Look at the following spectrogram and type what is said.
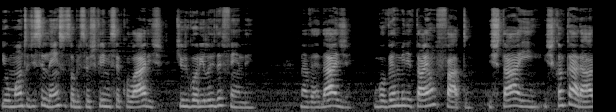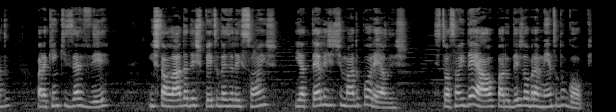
e o manto de silêncio sobre seus crimes seculares que os gorilas defendem. Na verdade, o governo militar é um fato, está aí, escancarado, para quem quiser ver, instalado a despeito das eleições e até legitimado por elas. Situação ideal para o desdobramento do golpe.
